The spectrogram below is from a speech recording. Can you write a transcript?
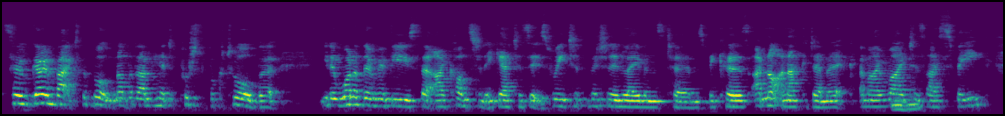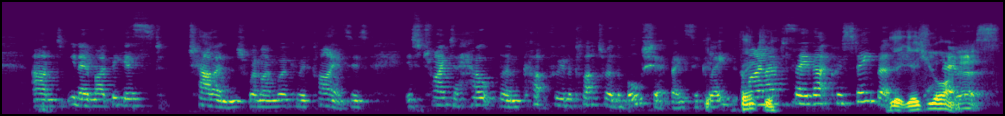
so, going back to the book, not that I'm here to push the book at all, but you know, one of the reviews that I constantly get is it's written, written in layman's terms because I'm not an academic and I write mm-hmm. as I speak. And you know, my biggest challenge when I'm working with clients is is trying to help them cut through the clutter of the bullshit. Basically, Thank am I allowed to say that, Christy? But yes, you are. Yes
